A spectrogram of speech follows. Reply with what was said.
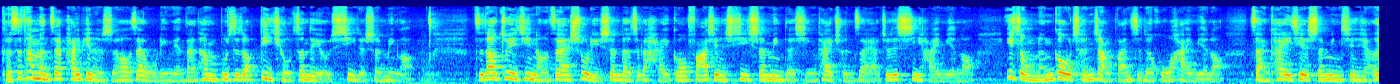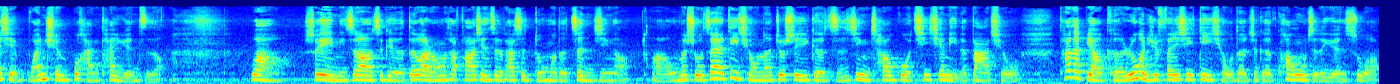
可是他们在拍片的时候，在五零年代，他们不知道地球真的有矽的生命哦。直到最近呢，在数里深的这个海沟发现细生命的形态存在啊，就是细海绵哦，一种能够成长繁殖的活海绵哦，展开一切生命现象，而且完全不含碳原子哦。哇！所以你知道这个德瓦隆他发现这个他是多么的震惊哦啊！我们所在的地球呢，就是一个直径超过七千里的大球，它的表壳，如果你去分析地球的这个矿物质的元素哦，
